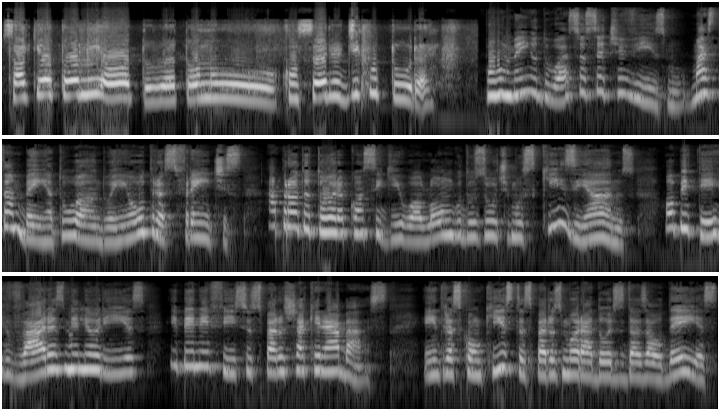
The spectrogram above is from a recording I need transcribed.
só que eu estou em outro, eu estou no Conselho de Cultura. Por meio do associativismo, mas também atuando em outras frentes, a produtora conseguiu ao longo dos últimos 15 anos obter várias melhorias e benefícios para os Chaquirabás. Entre as conquistas para os moradores das aldeias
